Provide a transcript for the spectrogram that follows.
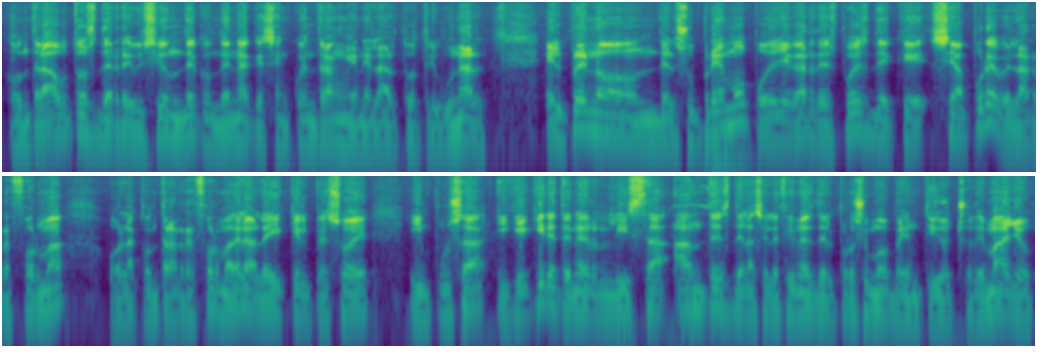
contra autos de revisión de condena que se encuentran en el alto tribunal. El Pleno del Supremo puede llegar después de que se apruebe la reforma o la contrarreforma de la ley que el PSOE impulsa y que quiere tener lista antes de las elecciones del próximo 28 de mayo.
